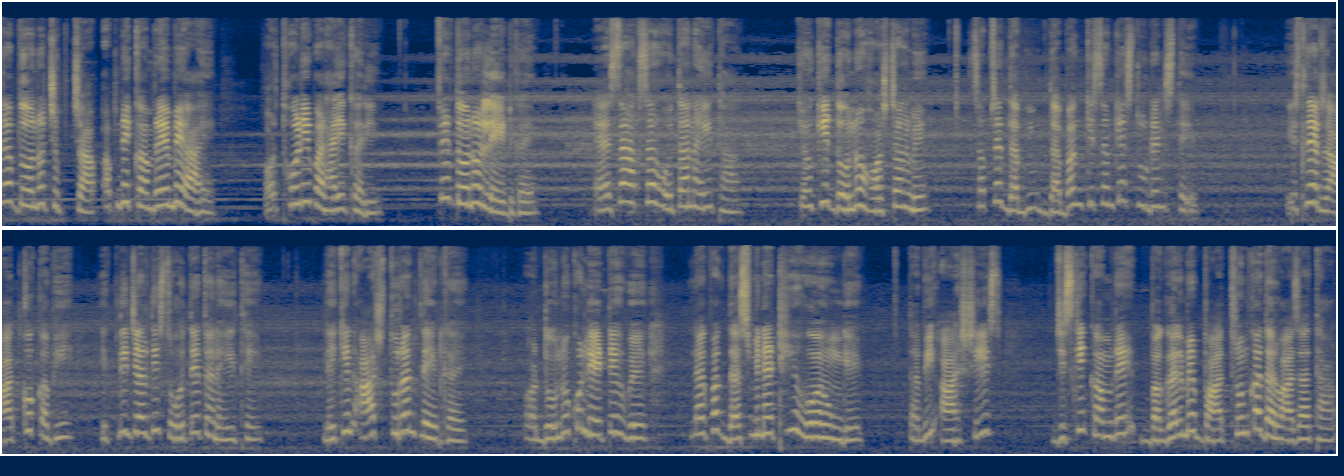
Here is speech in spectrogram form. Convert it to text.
तब दोनों चुपचाप अपने कमरे में आए और थोड़ी पढ़ाई करी फिर दोनों लेट गए। ऐसा अक्सर होता नहीं था क्योंकि दोनों हॉस्टल में सबसे दब, दबंग किस्म के स्टूडेंट्स थे। इसलिए रात को कभी इतनी जल्दी सोते तो नहीं थे, लेकिन आज तुरंत लेट गए और दोनों को लेटे हुए लगभग दस मिनट ही हुए होंगे। तभी आशीष, जिसके कमरे बगल में बाथरूम का दरवाज़ा था,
